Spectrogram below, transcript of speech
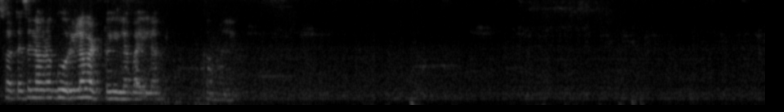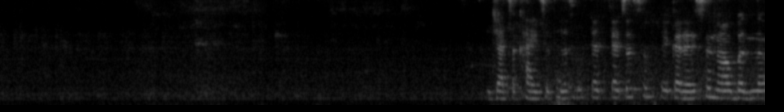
स्वतःचा नवरा गोरीला वाटतो हिला बाईला कमाल आहे. ज्याचं खायचं त्यालाच मग त्या त्याचंच हे करायचं नाव बदलं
